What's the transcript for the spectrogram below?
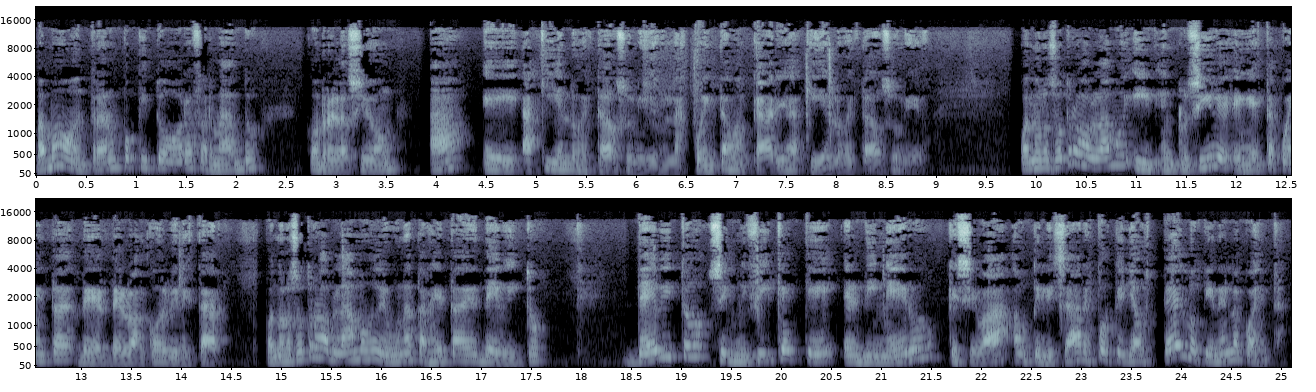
Vamos a entrar un poquito ahora, Fernando, con relación a eh, aquí en los Estados Unidos, las cuentas bancarias aquí en los Estados Unidos. Cuando nosotros hablamos, y inclusive en esta cuenta del Banco del Bienestar, cuando nosotros hablamos de una tarjeta de débito, Débito significa que el dinero que se va a utilizar es porque ya usted lo tiene en la cuenta.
